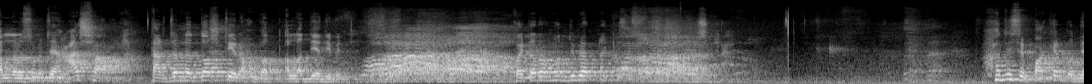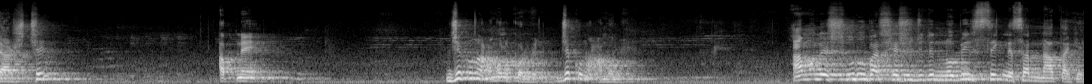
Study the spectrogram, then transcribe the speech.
আল্লাহ রসুল বলছেন, আশা, তার জন্য দশটি রহমত আল্লাহ দিয়ে দিবেন। কয়টা রহমত দিবে আপনাকে? হাদিসে পাকের মধ্যে আসছে, আপনি যে কোনো আমল করবেন যে কোনো আমল। আমলের শুরু বা শেষে যদি নবীর সিগনেচার না থাকে,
